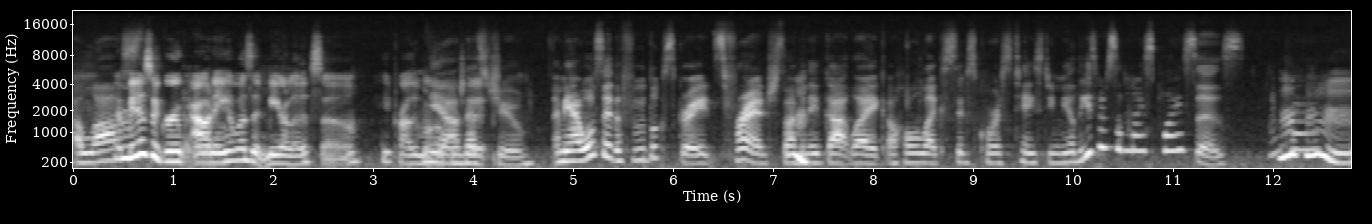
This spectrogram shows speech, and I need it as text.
a lot. I mean, it's a group outing. It wasn't Mirla, so he probably more. Yeah, that's it. true. I mean, I will say the food looks great. It's French, so mm. I mean, hmm. they've got like a whole like six course tasty meal. These are some nice places. Okay. Mm-hmm.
